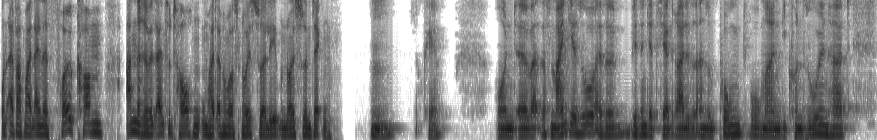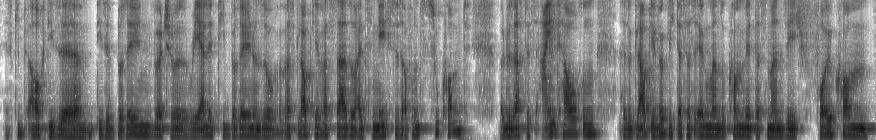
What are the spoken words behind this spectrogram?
und einfach mal in eine vollkommen andere Welt einzutauchen, um halt einfach mal was Neues zu erleben und Neues zu entdecken. Hm, okay. Und äh, was meint ihr so? Also wir sind jetzt ja gerade so an so einem Punkt, wo man die Konsolen hat. Es gibt auch diese, diese Brillen, Virtual Reality Brillen und so. Was glaubt ihr, was da so als nächstes auf uns zukommt? Weil du sagtest Eintauchen. Also glaubt ihr wirklich, dass das irgendwann so kommen wird, dass man sich vollkommen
